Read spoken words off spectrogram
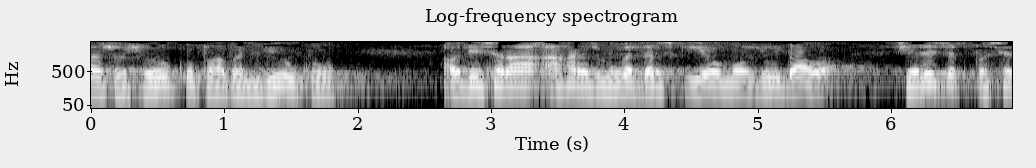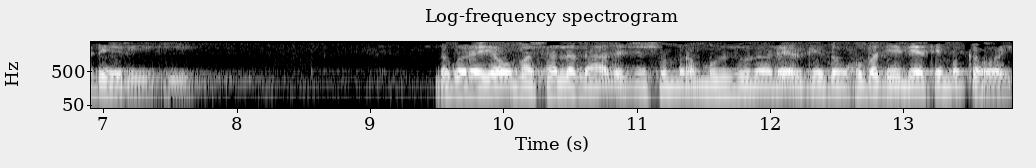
تاسو سو کو پابندیو کو او دې سره هغه زموږ درس کې یو موضوع دا و چې رزق پس ډېریږي نو ګره یو مسله دا ده چې څومره منځونه ډېر کې دوه خو په دې نیت مکوي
